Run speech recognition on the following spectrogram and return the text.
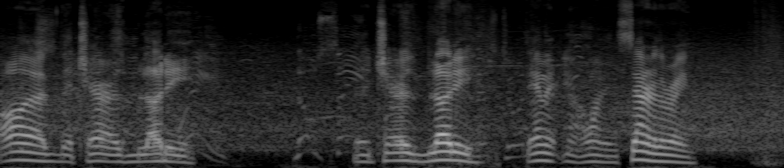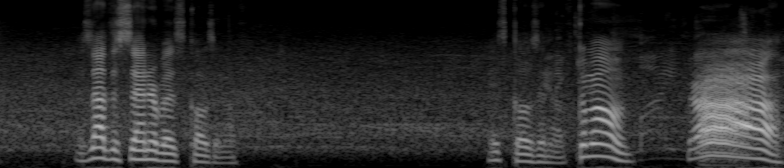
Oh, the chair is bloody. The chair is bloody. Damn it. No, I in center of the ring. It's not the center, but it's close enough. It's close enough. Come on. Ah!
